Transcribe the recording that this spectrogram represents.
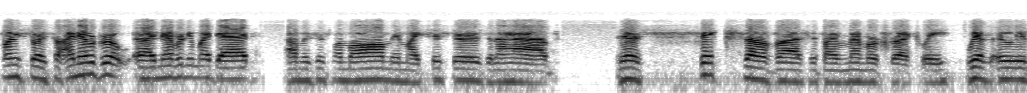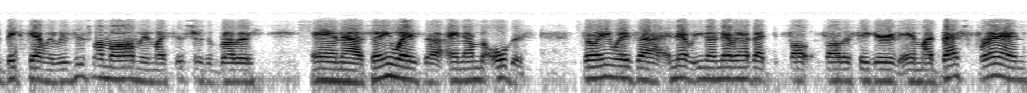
funny story. So I never grew up. I never knew my dad. Um, it's just my mom and my sisters, and I have there's six of us, if I remember correctly. We have, we have a big family. It was just my mom and my sisters and brothers. And uh, so, anyways, uh, and I'm the oldest. So, anyways, uh, I never, you know, never had that fa- father figure. And my best friend,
